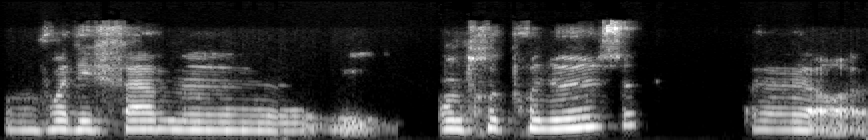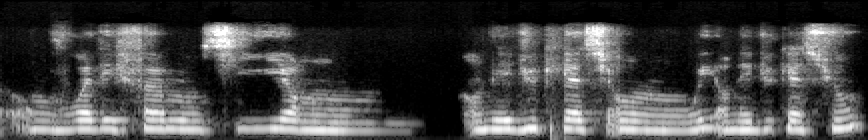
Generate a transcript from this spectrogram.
On voit des femmes euh, entrepreneuses, euh, on voit des femmes aussi en, en éducation, oui, en éducation.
